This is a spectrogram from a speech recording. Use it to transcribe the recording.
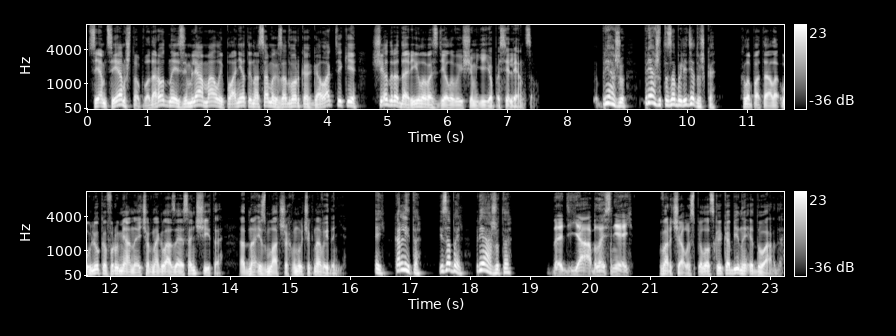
Всем тем, что плодородная земля малой планеты на самых задворках галактики щедро дарила возделывающим ее поселенцам. «Пряжу, пряжу-то забыли, дедушка!» — хлопотала у люков румяная черноглазая Санчита, одна из младших внучек на выданье. «Эй, Карлита, Изабель, пряжу-то!» «Да дьябла с ней!» — ворчал из пилотской кабины Эдуарда.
